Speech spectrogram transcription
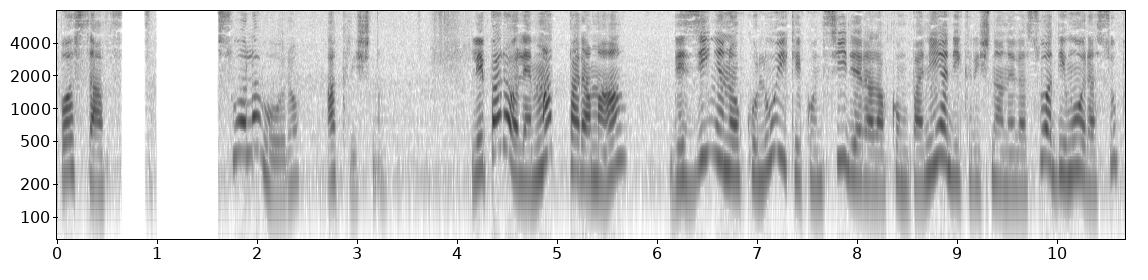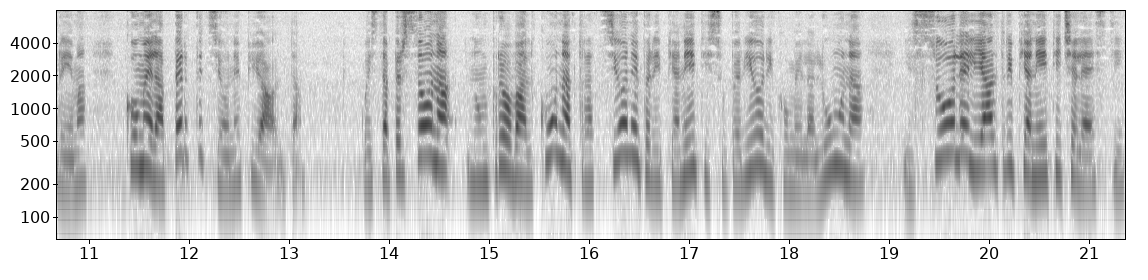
possa fare il suo lavoro a Krishna. Le parole Mat Parama designano colui che considera la compagnia di Krishna nella sua dimora suprema come la perfezione più alta. Questa persona non prova alcuna attrazione per i pianeti superiori come la Luna, il Sole e gli altri pianeti celesti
